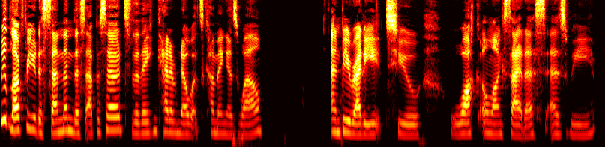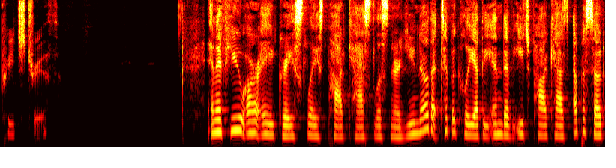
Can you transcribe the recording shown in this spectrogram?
we'd love for you to send them this episode so that they can kind of know what's coming as well and be ready to walk alongside us as we preach truth. And if you are a Grace Laced podcast listener, you know that typically at the end of each podcast episode,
